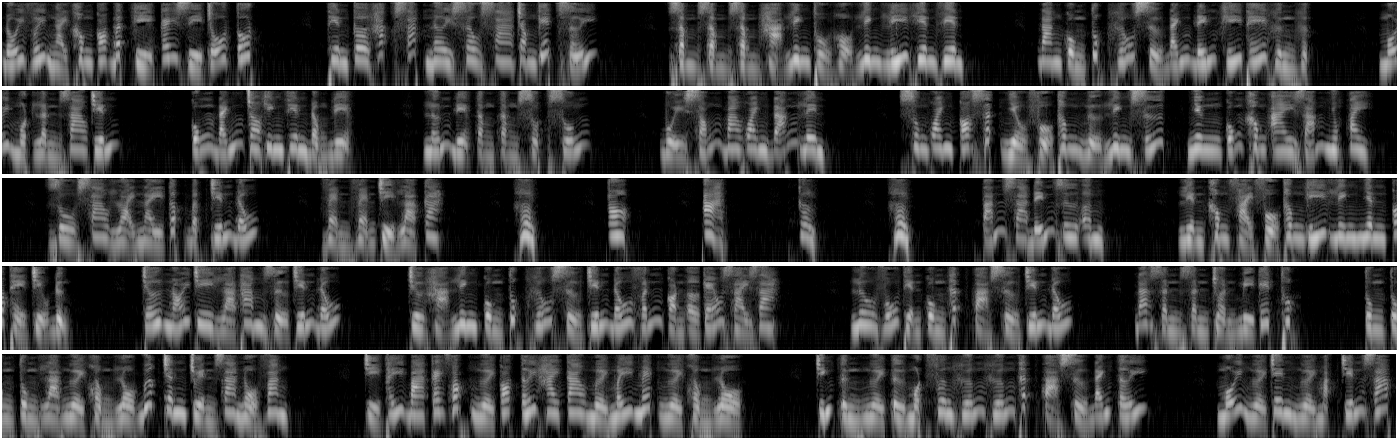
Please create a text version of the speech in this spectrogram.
Đối với ngài không có bất kỳ cái gì chỗ tốt. Thiên cơ hắc sát nơi sâu xa trong kết giới. Dầm dầm dầm hạ linh thủ hộ linh lý hiên viên. Đang cùng túc hữu sử đánh đến khí thế hừng hực. Mỗi một lần giao chiến. Cũng đánh cho kinh thiên động địa. Lớn địa tầng tầng sụp xuống. Bụi sóng bao quanh đáng lên. Xung quanh có rất nhiều phổ thông ngự linh sứ. Nhưng cũng không ai dám nhúc tay. Dù sao loại này cấp bậc chiến đấu. Vẹn vẹn chỉ là ca. Hừ, To. À. Cơ. hừ, Tán ra đến dư âm. Liền không phải phổ thông ký linh nhân có thể chịu đựng. Chớ nói chi là tham dự chiến đấu. Trừ hạ linh cùng túc hữu sử chiến đấu vẫn còn ở kéo dài ra. Lưu Vũ Thiện cùng thất tả sử chiến đấu. Đã dần dần chuẩn bị kết thúc. Tùng tùng tùng là người khổng lồ bước chân truyền ra nổ vang. Chỉ thấy ba cái vóc người có tới hai cao mười mấy mét người khổng lồ. Chính từng người từ một phương hướng hướng thất tả sử đánh tới. Mỗi người trên người mặc chiến giáp.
